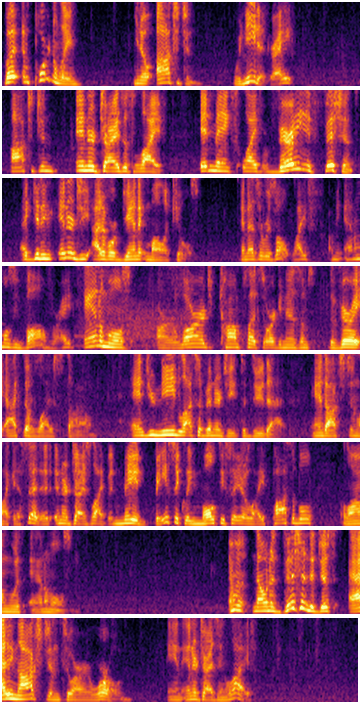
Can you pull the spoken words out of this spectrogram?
But importantly, you know, oxygen, we need it, right? Oxygen energizes life. It makes life very efficient at getting energy out of organic molecules. And as a result, life, I mean, animals evolve, right? Animals are large, complex organisms, the very active lifestyle. And you need lots of energy to do that. And oxygen, like I said, it energized life. It made basically multicellular life possible along with animals. now, in addition to just adding oxygen to our world and energizing life,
